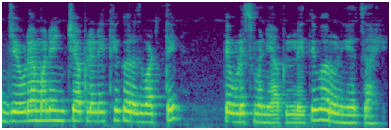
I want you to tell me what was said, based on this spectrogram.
जेवढ्या मण्यांची आपल्याला इथे गरज वाटते तेवढेच मणी आपल्याला इथे भरून घ्यायचं आहे.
